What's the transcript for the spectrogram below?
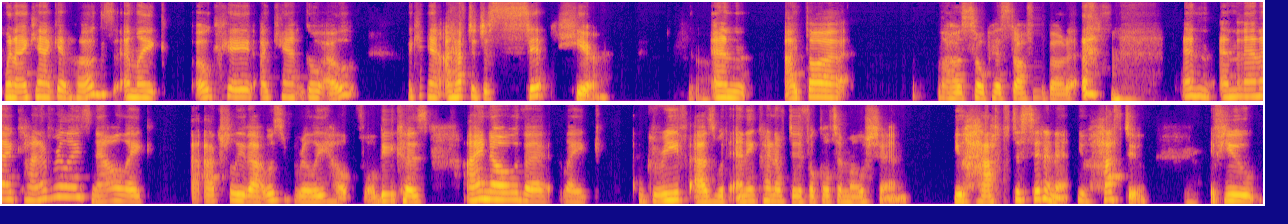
When I can't get hugs and like, okay, I can't go out. I can't, I have to just sit here. Yeah. And I thought I was so pissed off about it. Mm-hmm. and and then I kind of realized now like actually that was really helpful because I know that like grief as with any kind of difficult emotion. You have to sit in it. You have to. If you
